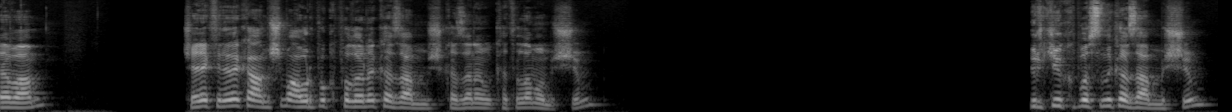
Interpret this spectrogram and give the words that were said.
Devam. Çeyrek finale kalmışım. Avrupa kupalarına kazanmış. Kazanam katılamamışım. Türkiye kupasını kazanmışım.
